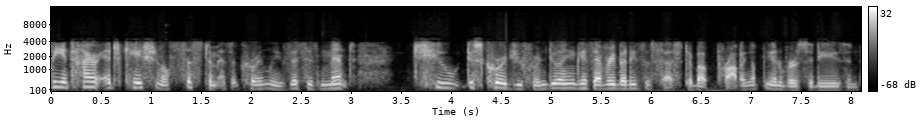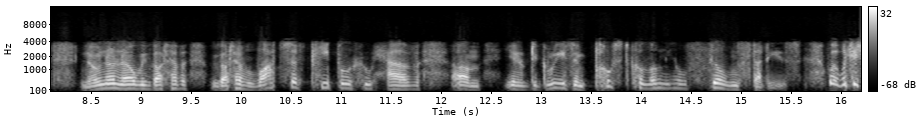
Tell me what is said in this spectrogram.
the entire educational system as it currently exists is meant to discourage you from doing because everybody's obsessed about propping up the universities and no, no, no, we've got to have we've got to have lots of people who have um, you know degrees in post-colonial film studies, which is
